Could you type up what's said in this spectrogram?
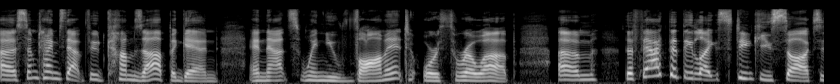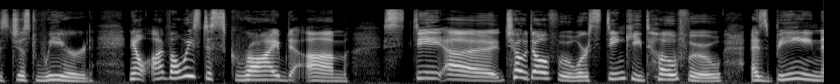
uh, sometimes that food comes up again, and that's when you vomit or throw up. Um, the fact that they like stinky socks is just weird. Now, I've always described um, sti uh, chou tofu or stinky tofu as being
